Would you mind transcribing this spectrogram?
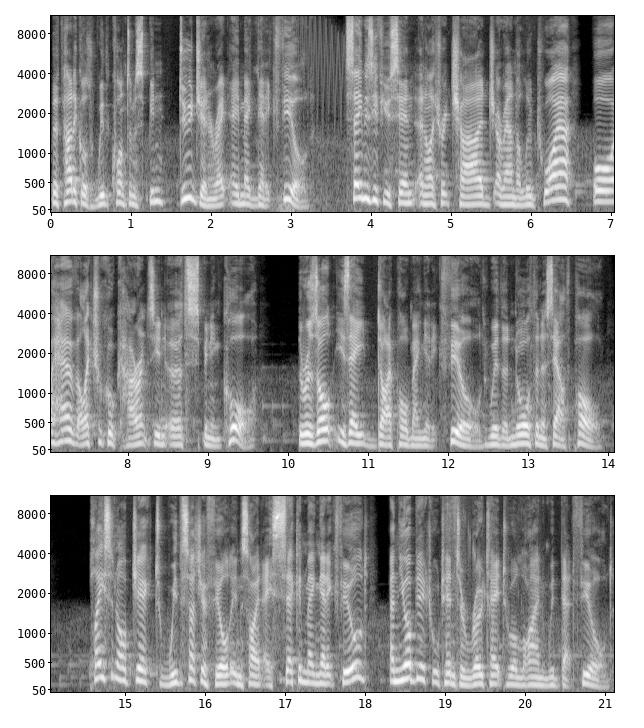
but particles with quantum spin do generate a magnetic field. Same as if you send an electric charge around a looped wire or have electrical currents in Earth's spinning core. The result is a dipole magnetic field with a north and a south pole. Place an object with such a field inside a second magnetic field, and the object will tend to rotate to align with that field.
